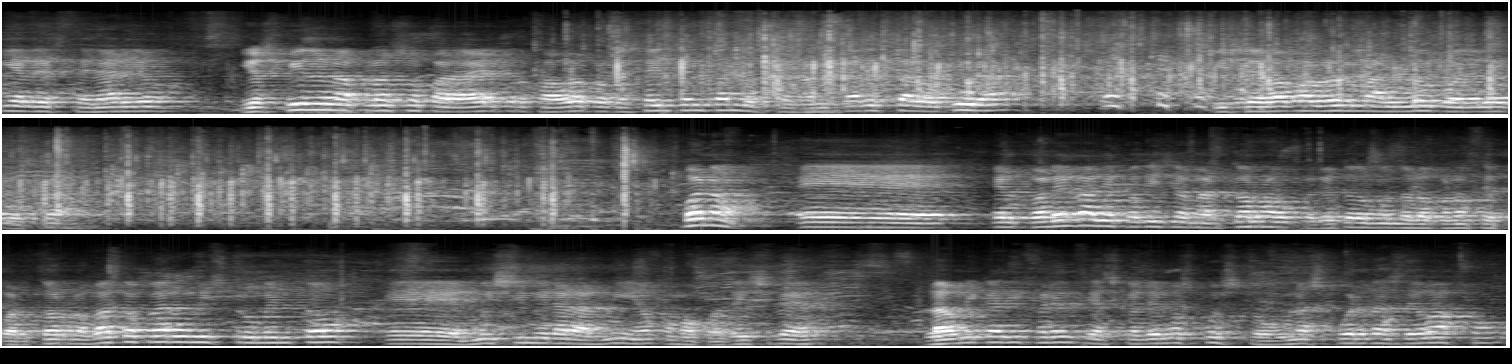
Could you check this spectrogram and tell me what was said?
Aquí al escenario. Y os pido un aplauso para él, por favor, porque está intentando organizar esta locura y se va a volver más loco de lo que está. Bueno, eh, el colega le podéis llamar Torro, porque todo el mundo lo conoce por Torro. Va a tocar un instrumento eh, muy similar al mío, como podéis ver. La única diferencia es que le hemos puesto unas cuerdas debajo,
